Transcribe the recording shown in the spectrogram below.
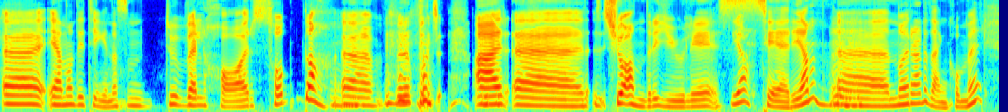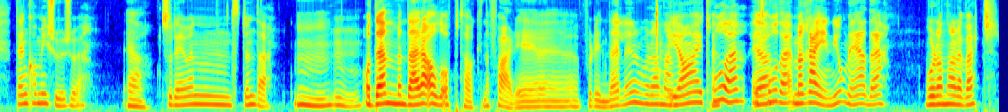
eh, en av de tingene som du vel har sådd, da, mm. eh, er eh, 22. Ja. juli-serien. Mhm. Eh, når er det den kommer? Den kom i 2020, Ja. så det er jo en stund, det. Mm. Mm. Og den, men der er alle opptakene ferdige eh, for din del, eller er? Ja, jeg tror det. Jeg Ja. tror det. Vi regner jo med det. hvordan har det vært?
